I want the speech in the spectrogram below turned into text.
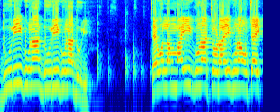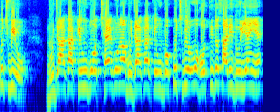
दूरी गुणा दूरी गुणा दूरी। चाहे वो लंबाई गुणा चौड़ाई गुणा ऊंचाई कुछ भी हो, भुजा का क्यूब हो, छह गुणा भुजा का क्यूब हो, कुछ भी हो, वो होती तो सारी दूरियाँ ही है।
